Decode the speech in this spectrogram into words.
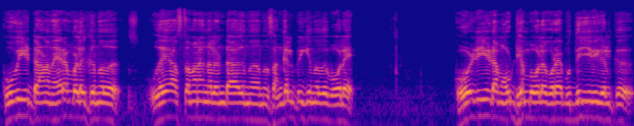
കൂവിയിട്ടാണ് നേരം വെളുക്കുന്നത് ഉദയാസ്തമനങ്ങൾ ഉണ്ടാകുന്നതെന്ന് സങ്കല്പിക്കുന്നത് പോലെ കോഴിയുടെ മൗഢ്യം പോലെ കുറേ ബുദ്ധിജീവികൾക്ക്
